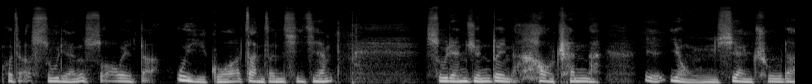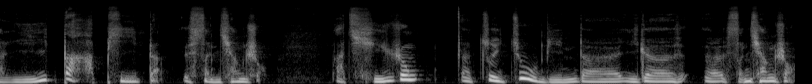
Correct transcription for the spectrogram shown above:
或者苏联所谓的卫国战争期间，苏联军队呢号称呢也涌现出了一大批的神枪手，啊，其中呃最著名的一个呃神枪手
